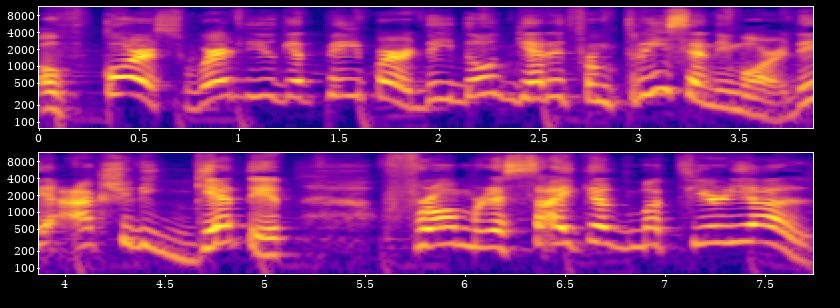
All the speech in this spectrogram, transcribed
of course, where do you get paper? They don't get it from trees anymore. They actually get it from recycled material.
